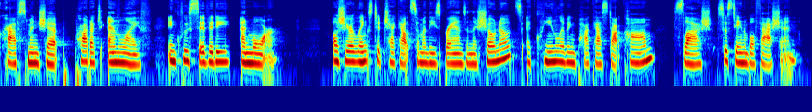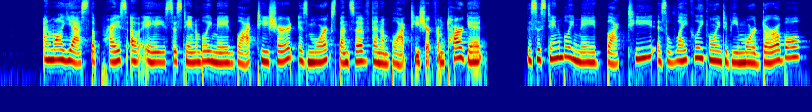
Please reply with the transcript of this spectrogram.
craftsmanship, product and life, inclusivity, and more. I'll share links to check out some of these brands in the show notes at cleanlivingpodcast.com slash sustainable fashion. And while yes, the price of a sustainably made black t-shirt is more expensive than a black t-shirt from Target, the sustainably made black tee is likely going to be more durable,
